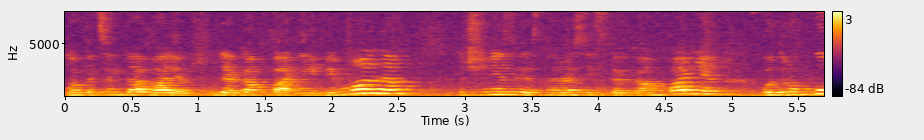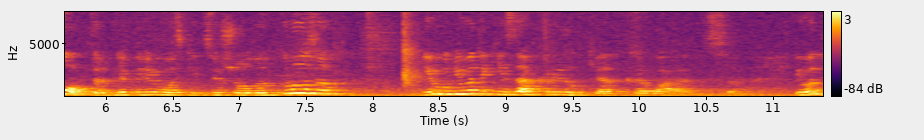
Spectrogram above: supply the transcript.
мы патентовали для компании Вимана, очень известная российская компания, квадрокоптер для перевозки тяжелых грузов, и у него такие закрылки открываются. И вот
